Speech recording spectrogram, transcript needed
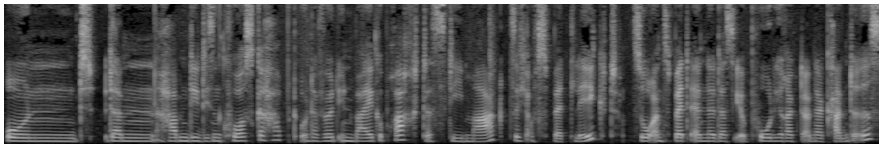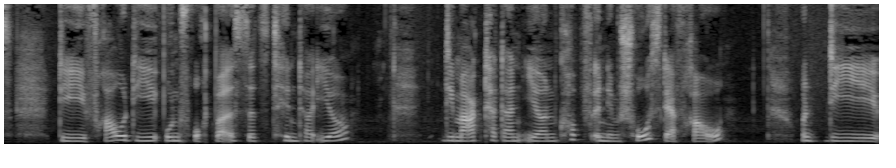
Und dann haben die diesen Kurs gehabt und da wird ihnen beigebracht, dass die Magd sich aufs Bett legt, so ans Bettende, dass ihr Po direkt an der Kante ist. Die Frau, die unfruchtbar ist, sitzt hinter ihr. Die Magd hat dann ihren Kopf in dem Schoß der Frau und die,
